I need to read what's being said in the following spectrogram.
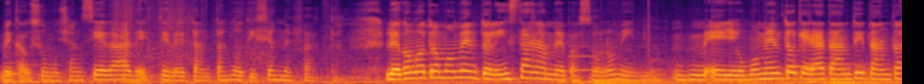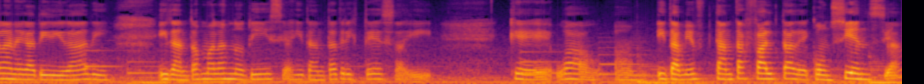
me causó mucha ansiedad este, ver tantas noticias nefastas. Luego en otro momento el Instagram me pasó lo mismo. llegó un momento que era tanto y tanta la negatividad y, y tantas malas noticias y tanta tristeza y que, wow, um, y también tanta falta de conciencia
